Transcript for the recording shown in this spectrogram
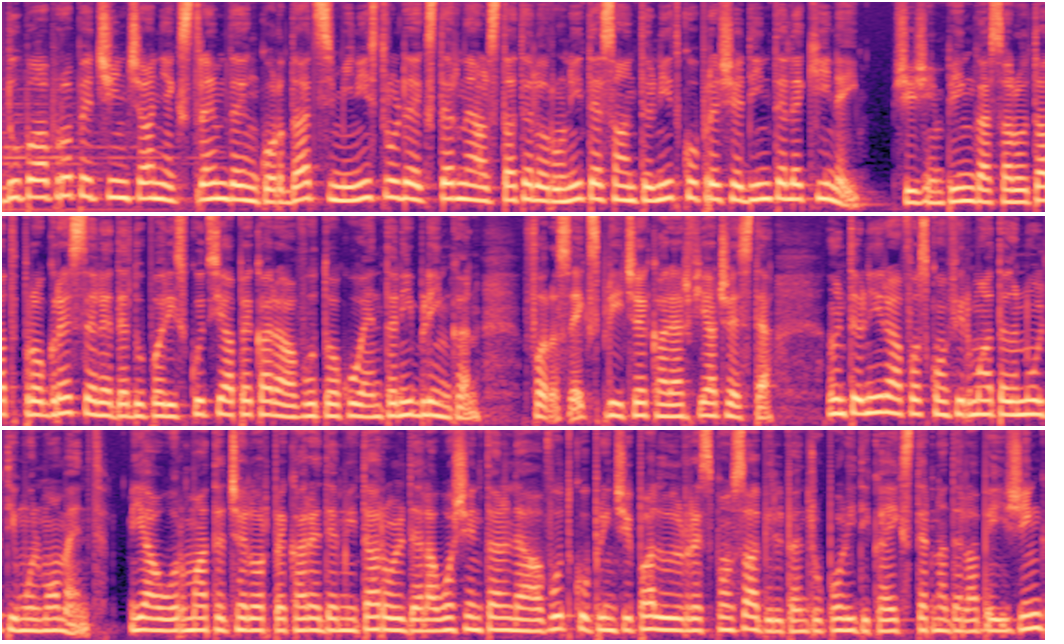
După aproape 5 ani extrem de încordați, ministrul de externe al Statelor Unite s-a întâlnit cu președintele Chinei. Xi Jinping a salutat progresele de după discuția pe care a avut-o cu Anthony Blinken, fără să explice care ar fi acestea. Întâlnirea a fost confirmată în ultimul moment. Ea a urmat celor pe care demnitarul de la Washington le-a avut cu principalul responsabil pentru politica externă de la Beijing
